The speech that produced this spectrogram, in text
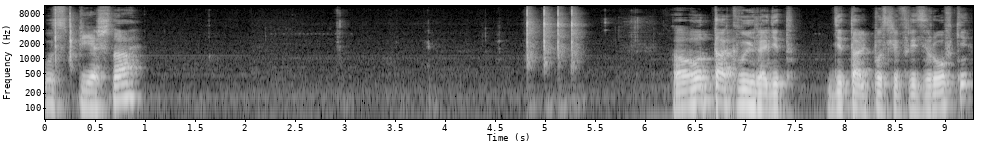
Успешно. Вот так выглядит деталь после фрезеровки.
